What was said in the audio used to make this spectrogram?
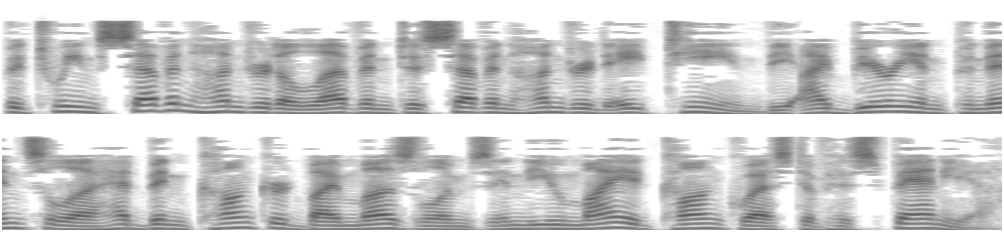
between 711 to 718 the Iberian Peninsula had been conquered by Muslims in the Umayyad conquest of Hispania.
